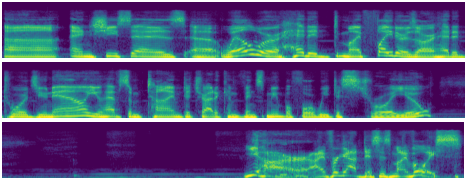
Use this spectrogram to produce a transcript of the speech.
Uh, and she says, uh, "Well, we're headed. My fighters are headed towards you now. You have some time to try to convince me before we destroy you." Yar! I forgot this is my voice.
